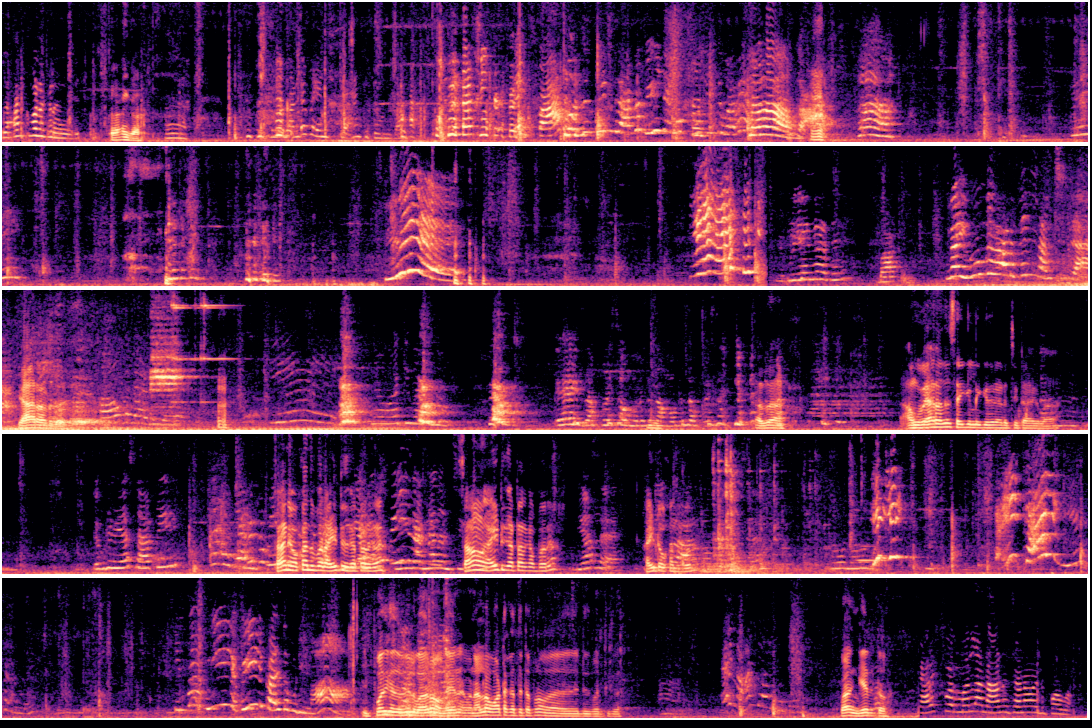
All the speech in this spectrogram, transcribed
பிராங்க் பண்ணக்கூடாது தேங்கா கண்ட பையன் prank pak, kamu tinggal kan nah ini udah ada di mana. அதான். அவங்க வேற ஏதோ சைக்கிள் நிற்கிறது அடைச்சிட்டாங்களா? சாணி உட்காந்து பாரு ஹைட்டு கரெக்டாக இருக்கா? சாணி உனக்கு ஹைட்டு கரெக்டாக இருக்கா பாரு? ஹைட்டு உட்காந்து பாரு. இப்போதைக்கு அது வீல் வரும். நல்லா ஓட்ட கற்றுட்டு அப்புறம் இது படுத்திக்கலாம் வா இங்கே இருக்கட்டும்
